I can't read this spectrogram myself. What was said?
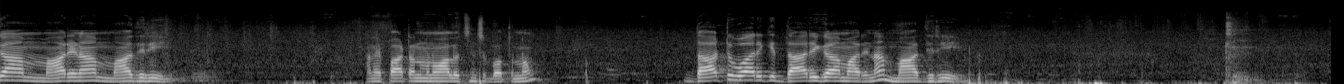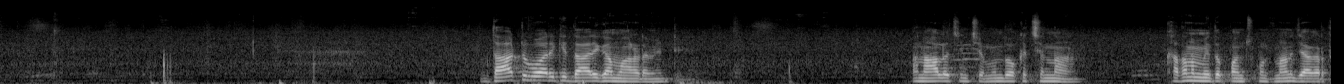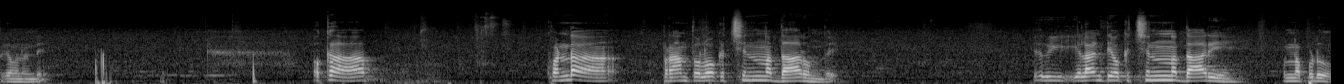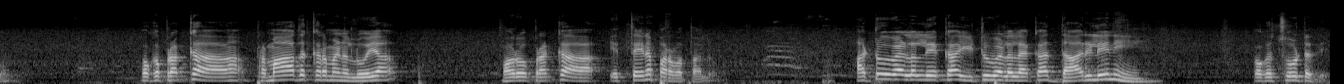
గా మారిన మాదిరి అనే పాటను మనం ఆలోచించబోతున్నాం. దాటువారికి దారిగా మారిన మాదిరి. దాటువారికి దారిగా మారడం ఏంటి? అని ఆలోచించే ముందు ఒక చిన్న కథనం మీతో పంచుకుంటున్నాను. జాగ్రత్తగా వినండి. ఒక కొండ ప్రాంతంలో ఒక చిన్న దారి ఉంది. ఇలాంటి ఒక చిన్న దారి ఉన్నప్పుడు ఒక ప్రక్క ప్రమాదకరమైన లోయ మరో ప్రక్క ఎత్తైన పర్వతాలు. అటు వెళ్ళలేక ఇటు వెళ్ళలేక దారి లేని ఒక చోటది.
